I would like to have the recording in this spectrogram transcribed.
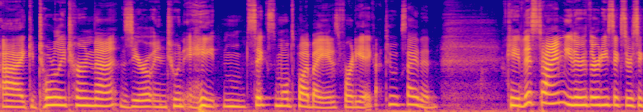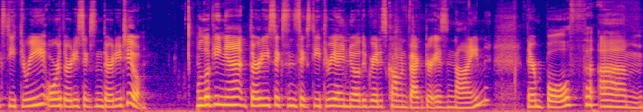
I could totally turn that 0 into an 8. Mm, 6 multiplied by 8 is 48. I got too excited. Okay, this time either 36 or 63 or 36 and 32. Looking at 36 and 63, I know the greatest common factor is 9. They're both, um,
